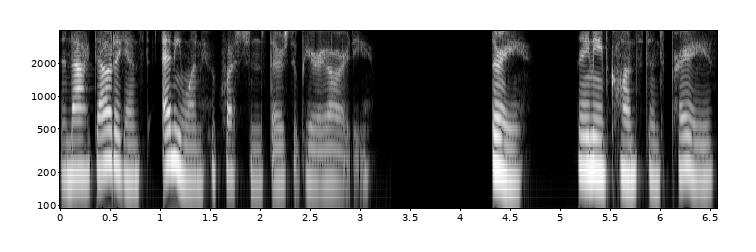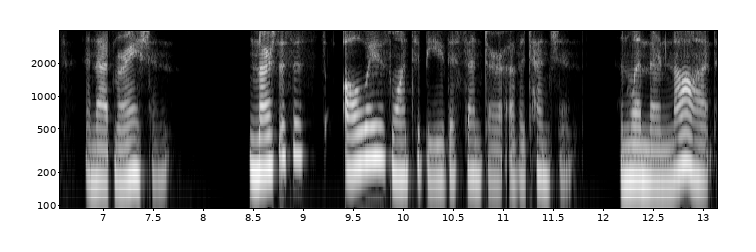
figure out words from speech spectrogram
and act out against anyone who questions their superiority. Three, they need constant praise and admiration. Narcissists always want to be the center of attention. And when they're not,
